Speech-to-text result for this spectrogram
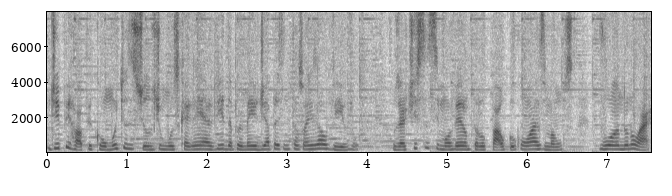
Deep Hop, com muitos estilos de música, ganha vida por meio de apresentações ao vivo. Os artistas se moveram pelo palco com as mãos voando no ar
